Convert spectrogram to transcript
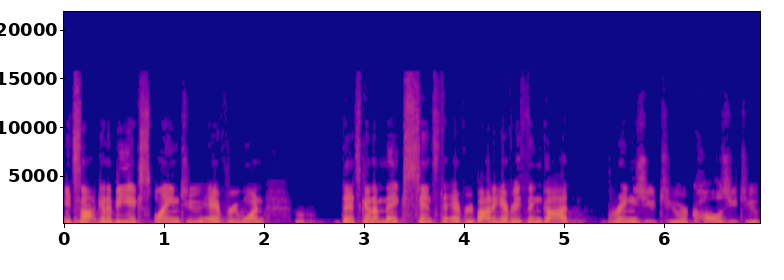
It's not going to be explained to everyone that's going to make sense to everybody. Everything God brings you to or calls you to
